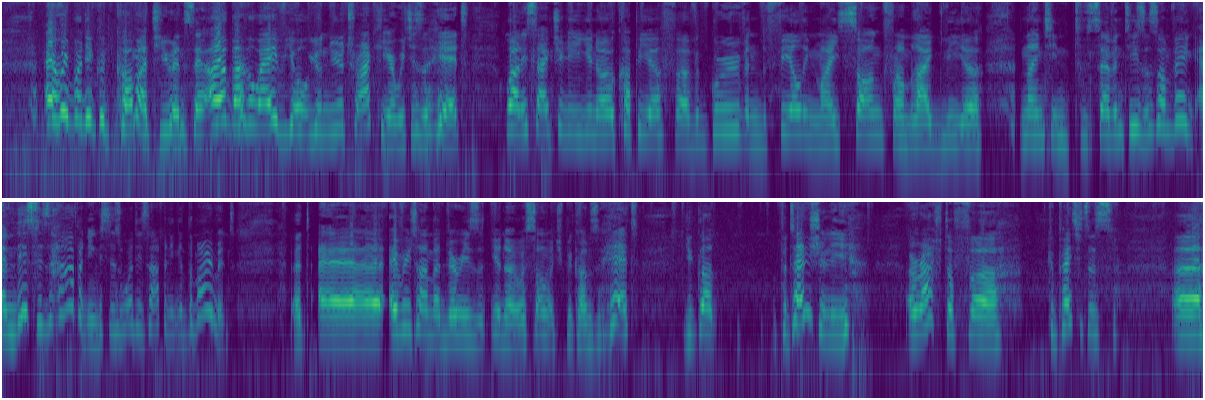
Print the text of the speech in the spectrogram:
everybody could come at you and say, "Oh, by the way, your your new track here, which is a hit." Well, it's actually, you know, a copy of uh, the groove and the feel in my song from like the uh, 1970s or something. And this is happening. This is what is happening at the moment. But uh, every time that there is, you know, a song which becomes a hit, you got potentially a raft of uh, competitors, uh,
